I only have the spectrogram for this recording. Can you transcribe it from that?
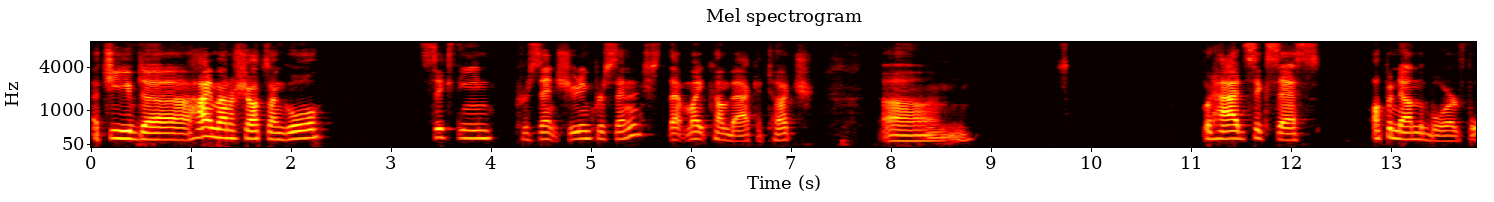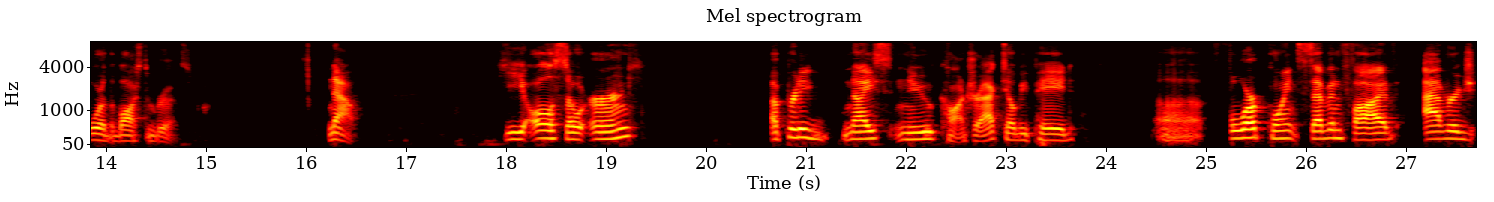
achieved a high amount of shots on goal, 16% shooting percentage. That might come back a touch. Um, but had success up and down the board for the Boston Bruins. Now, he also earned a pretty nice new contract. He'll be paid uh, 4.75 average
